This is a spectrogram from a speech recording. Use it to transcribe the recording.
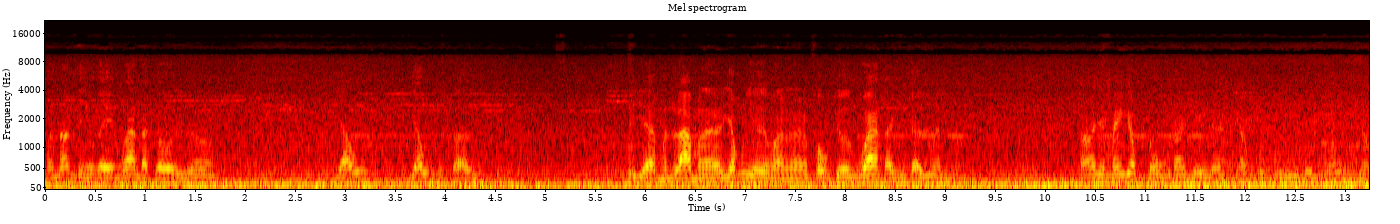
Mình nói nhiều tiền quá anh ta cười đó. giấu giấu từ từ. Bây giờ mình làm giống như mà phô trương quá người ta cũng chửi mình. Nói như mấy gốc trụ đó vậy đó trụ bụi để giấu giấu.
